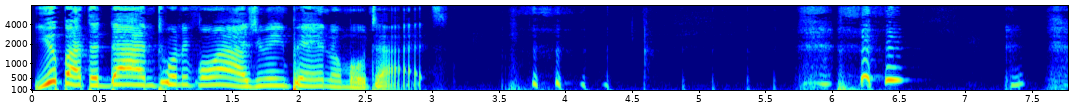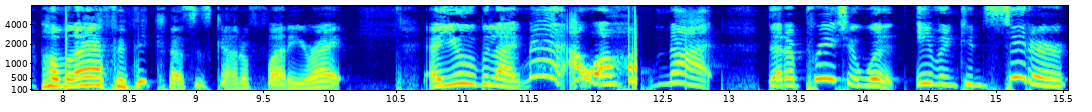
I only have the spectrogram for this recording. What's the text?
You about to die in 24 hours. You ain't paying no more tithes. I'm laughing because it's kind of funny, right? And you would be like, man, I will hope not that a preacher would even consider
